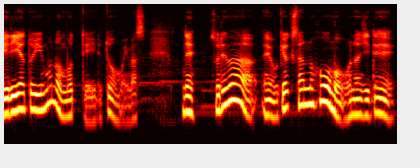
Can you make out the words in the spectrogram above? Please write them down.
エリアというものを持っていると思います。でそれは、えお客さんの方も同じで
